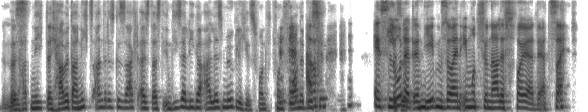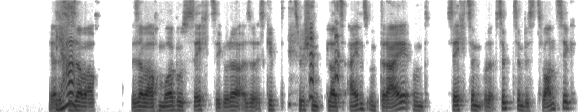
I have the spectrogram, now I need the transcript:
Man hat nicht, ich habe da nichts anderes gesagt, als dass in dieser Liga alles möglich ist, von, von vorne bis hin. Es lodert also, in jedem so ein emotionales Feuer derzeit. Ja, das ja. ist aber auch, das ist aber auch Morbus 60, oder? Also es gibt zwischen Platz 1 und 3 und 16 oder 17 bis 20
